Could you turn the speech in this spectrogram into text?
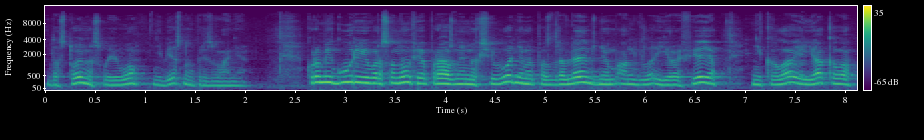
достойно своего небесного призвания. Кроме Гурии и Варсонофия, празднуем их сегодня, мы поздравляем с Днем Ангела Ерофея, Николая, Якова,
